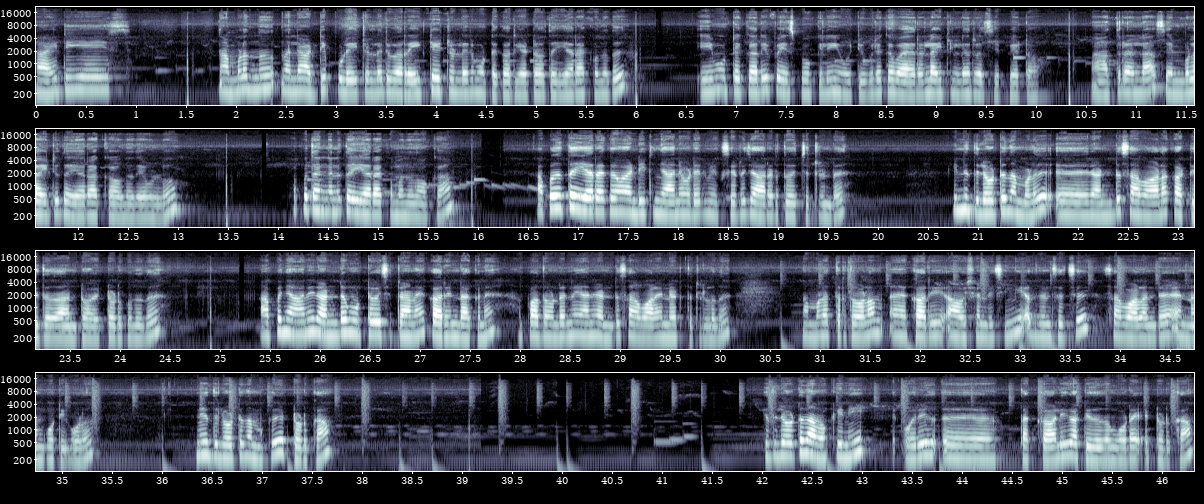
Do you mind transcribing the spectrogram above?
Hi dears നമ്മളിന്ന് നല്ല അടിപൊളിയായിട്ടുള്ളൊരു variety ആയിട്ടുള്ളൊരു മുട്ടക്കറി കേട്ടോ തയ്യാറാക്കുന്നത്. ഈ മുട്ടക്കറി ഫേസ്ബുക്കിലും യൂട്യൂബിലൊക്കെ വൈറലായിട്ടുള്ള റെസിപ്പി കേട്ടോ മാത്രമല്ല സിമ്പിളായിട്ട് തയ്യാറാക്കാവുന്നതേ ഉള്ളൂ. അപ്പോൾ ഇതെങ്ങനെ തയ്യാറാക്കുമെന്ന് നോക്കാം. അപ്പോൾ ഇത് തയ്യാറാക്കാൻ വേണ്ടിയിട്ട് ഞാനിവിടെ ഒരു മിക്സിയുടെ ജാറെടുത്ത് വെച്ചിട്ടുണ്ട്. ഇനി ഇതിലോട്ട് നമ്മൾ രണ്ട് സവാള കട്ട് ചെയ്തതാണ് കേട്ടോ ഇട്ട് കൊടുക്കുന്നത്. അപ്പോൾ ഞാൻ രണ്ട് മുട്ട വെച്ചിട്ടാണ് കറി ഉണ്ടാക്കുന്നത് അപ്പോൾ അതുകൊണ്ട് തന്നെ ഞാൻ രണ്ട് സവാളയാണ് എടുത്തിട്ടുള്ളത്. നമ്മൾ എത്രത്തോളം കറി ആവശ്യമുണ്ട് വെച്ചെങ്കിൽ അതിനനുസരിച്ച് സവാളന്റെ എണ്ണം കൂട്ടിക്കോളൂ. ഇനി ഇതിലോട്ട് നമുക്ക് ഇട്ട് കൊടുക്കാം. ഇതിലോട്ട് നമുക്കിനി ഒരു തക്കാളി കട്ട് ചെയ്തതും കൂടെ ഇട്ട് കൊടുക്കാം.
